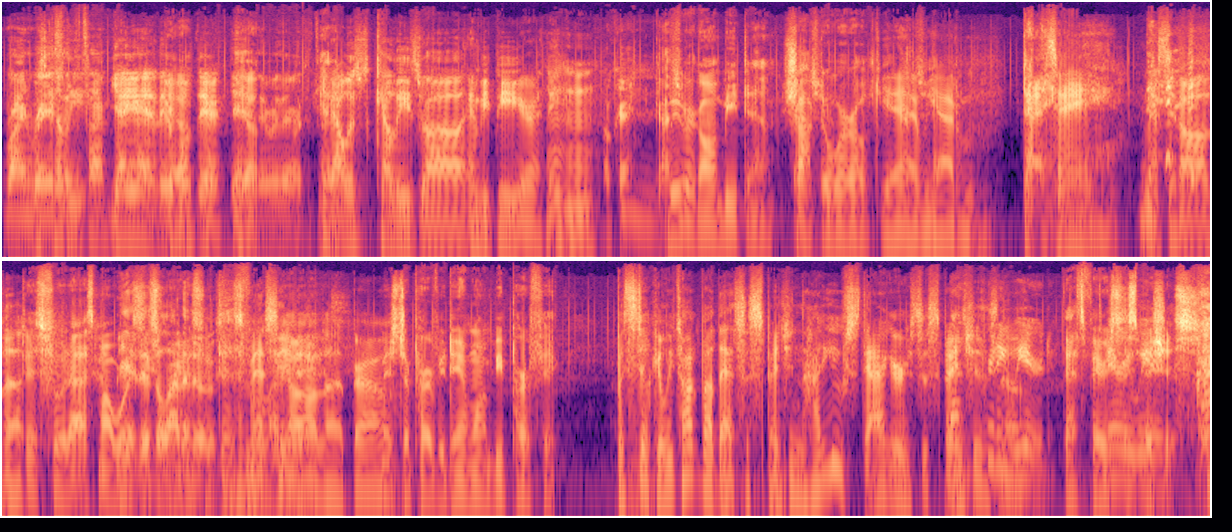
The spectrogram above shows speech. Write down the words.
Ryan Reyes Kelly- at the time. Yeah, yeah, they were Yeah. both there. Yeah, Yeah. they were there. At the time. Yeah. That was Kelly's uh, MVP year, I think. Mhm. Okay, gotcha. We were gonna beat them. Shock Gotcha. the world. Yeah, we had them. Dang. Dang, mess it all up. This fool. That's my worst. Yeah, there's a lot of experience with those. This Mess fool. it all up, bro. Mr. Perfect didn't want to be perfect. But still, can we talk about that suspension? How do you stagger suspensions? That's pretty though? weird. That's very, Very suspicious.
